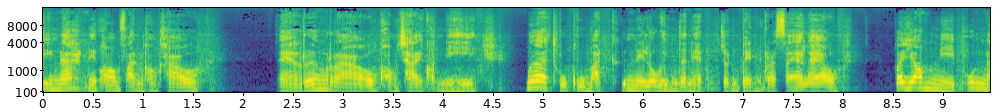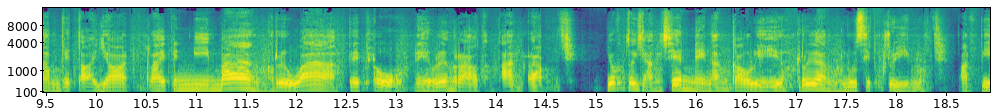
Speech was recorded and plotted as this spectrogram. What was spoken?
ริง ๆ นะ ในความฝันของเขา แต่เรื่องราวของชายคนนี้ เมื่อถูกอุบัติขึ้นในโลกอินเทอร์เน็ตจนเป็นกระแสแล้ว ก็ย่อมมีผู้นำไปต่อยอดกลายเป็นมีมบ้าง หรือว่าไปโผล่ในเรื่องราวต่างๆ ครับ ยกตัวอย่างเช่น ในหนังเกาหลีเรื่อง Lucid Dream ตอนปี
